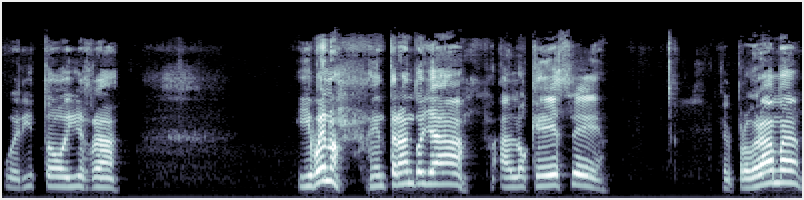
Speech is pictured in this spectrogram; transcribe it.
Güerito, Irra, y bueno, entrando ya a lo que es eh, el programa,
